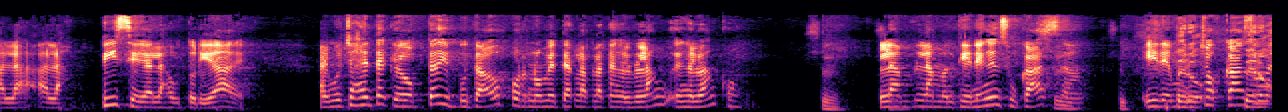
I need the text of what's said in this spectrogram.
a la, a la justicia y a las autoridades. Hay mucha gente que opta diputado por no meter la plata en el, blan- en el banco. Sí. La, la mantienen en su casa. Sí, sí. Y de Pero- muchos casos pero-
